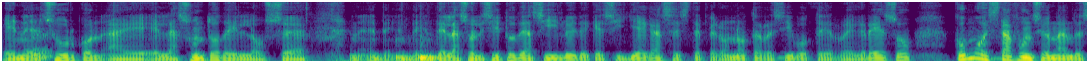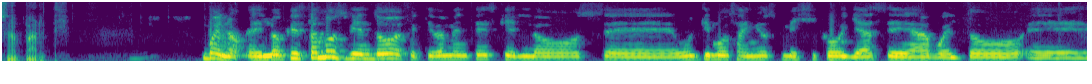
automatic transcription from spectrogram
en el sur con eh, el asunto de, los, eh, de, la solicitud de asilo y de que si llegas este pero no te recibo te regreso? ¿Cómo está funcionando esa parte? Bueno, eh, lo que estamos viendo efectivamente es que en los eh, últimos años México ya se ha vuelto eh,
